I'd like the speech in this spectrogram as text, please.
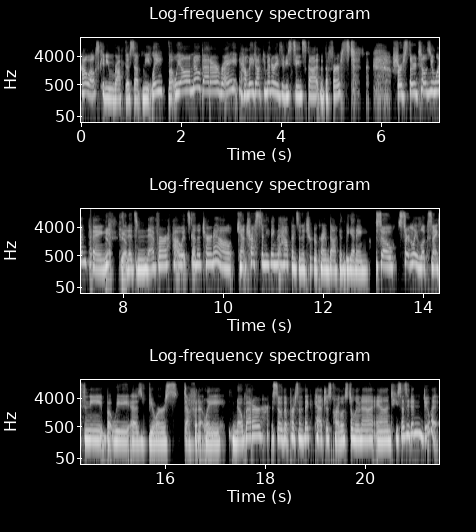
how else can you wrap this up neatly? But we all know better, right? How many documentaries have you seen, Scott, that the first first third tells you one thing yep, yep. and it's never how it's going to turn out? Can't trust anything that happens in a true crime doc at the beginning. So certainly looks nice and neat, but we as viewers definitely know better. So the person that they catch is Carlos DeLuna and he says he didn't do it.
